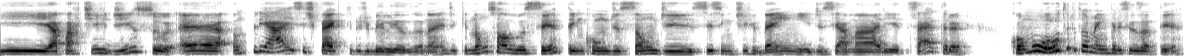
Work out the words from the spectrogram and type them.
e a partir disso é ampliar esse espectro de beleza, né? De que não só você tem condição de se sentir bem e de se amar e etc, como o outro também precisa ter.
